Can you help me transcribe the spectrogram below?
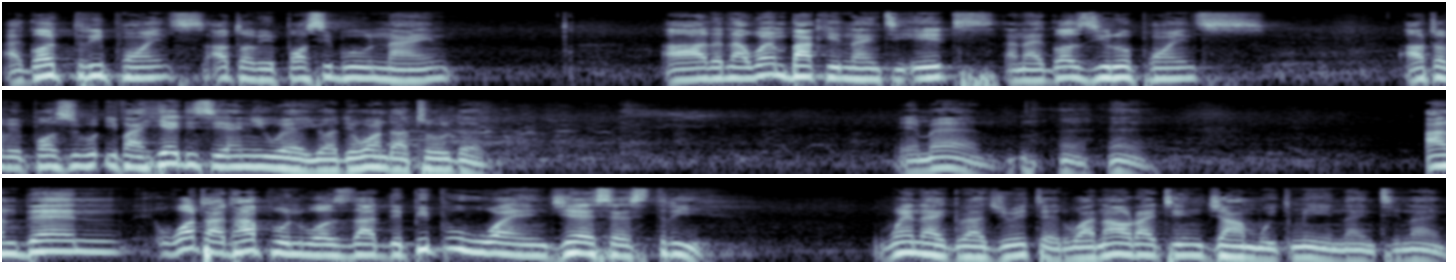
I got three points out of a possible nine. Uh, then I went back in 98 and I got zero points out of a possible. If I hear this anywhere, you are the one that told them. Amen. and then what had happened was that the people who were in JSS 3 when I graduated were now writing JAMB with me in 99.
